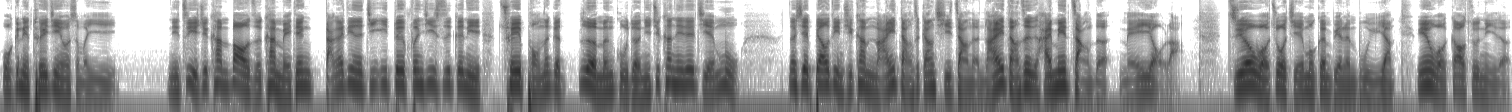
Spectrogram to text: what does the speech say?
我给你推荐有什么意义？你自己去看报纸，看每天打开电视机，一堆分析师跟你吹捧那个热门股的。你去看那些节目，那些标的，你去看哪一档是刚起涨的，哪一档是还没涨的，没有啦。只有我做节目跟别人不一样，因为我告诉你了，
